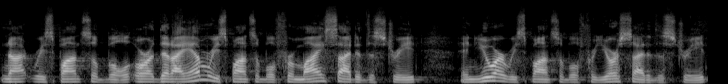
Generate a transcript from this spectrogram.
not responsible, or that I am responsible for my side of the street, and you are responsible for your side of the street,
